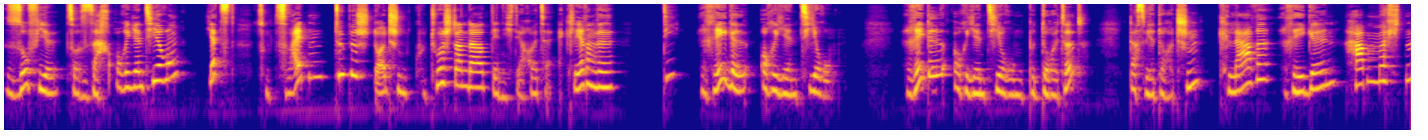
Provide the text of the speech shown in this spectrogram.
so viel zur Sachorientierung. Jetzt zum zweiten typisch deutschen Kulturstandard, den ich dir heute erklären will, die Regelorientierung. Regelorientierung bedeutet, dass wir Deutschen klare Regeln haben möchten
